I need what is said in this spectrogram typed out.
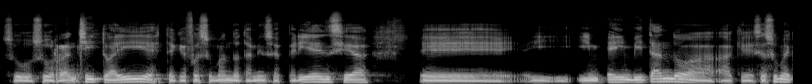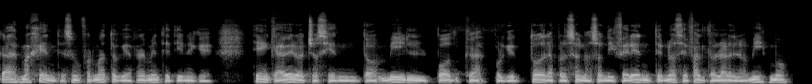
su, su ranchito ahí, este, que fue sumando también su experiencia. Eh, y, e invitando a, que se sume cada vez más gente. Es un formato que realmente tiene que, tiene que haber 800.000 podcasts porque todas las personas son diferentes, no hace falta hablar de lo mismo.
